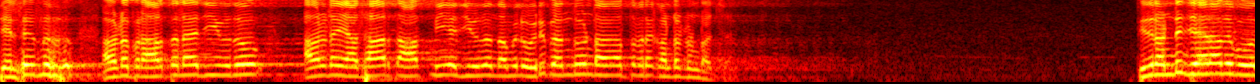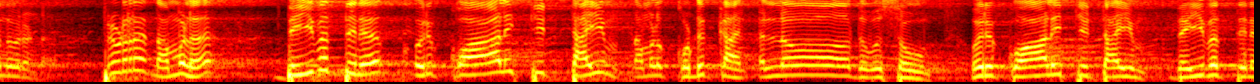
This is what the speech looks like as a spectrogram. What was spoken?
ചെല്ലുന്നതും അവരുടെ പ്രാർത്ഥനാ ജീവിതവും അവരുടെ യഥാർത്ഥ ആത്മീയ ജീവിതവും തമ്മിൽ ഒരു ബന്ധം ഉണ്ടാകാത്തവരെ കണ്ടിട്ടുണ്ടോ അച്ഛൻ? ഇത് രണ്ടും ചേരാതെ പോകുന്നവരുണ്ട്. ഇവിടെ നമ്മൾ ദൈവത്തിന് ഒരു ക്വാളിറ്റി ടൈം നമ്മൾ കൊടുക്കാൻ എല്ലാ ദിവസവും ഒരു ക്വാളിറ്റി ടൈം ദൈവത്തിന്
